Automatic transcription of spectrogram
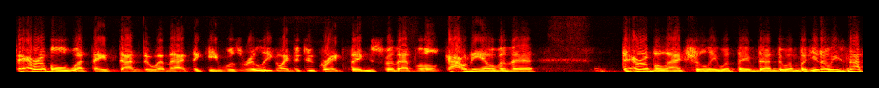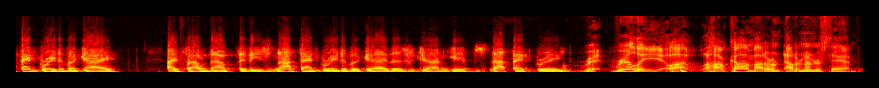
terrible what they've done to him. I think he was really going to do great things for that little county over there. Terrible, actually, what they've done to him. But you know, he's not that great of a guy. I found out that he's not that great of a guy. This John Gibbs, not that great. Re- really? Uh, how come? I don't I don't understand.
